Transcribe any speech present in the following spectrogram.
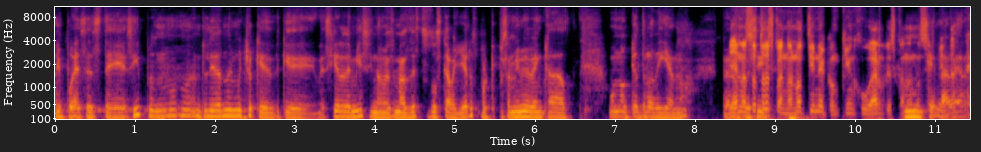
Y pues, este, sí, pues no, no, en realidad no hay mucho que, que decir de mí, sino es más de estos dos caballeros, porque pues a mí me ven cada uno que otro día, ¿no? Pero y a pues, sí, nosotros cuando no tiene con quién jugar es cuando mm, nos la invita. verga.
